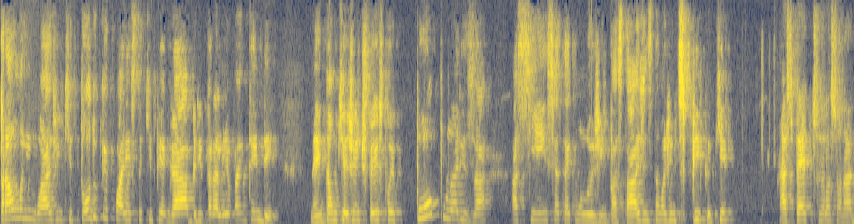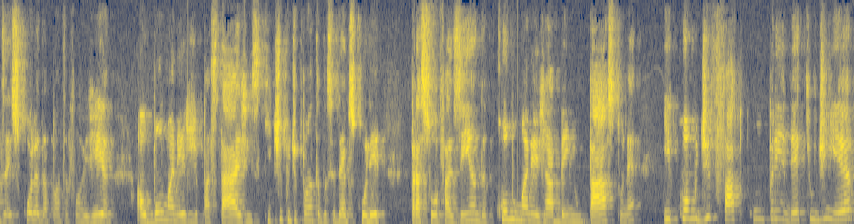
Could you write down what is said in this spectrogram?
para uma linguagem que todo pecuarista que pegar, abrir para ler vai entender. Né? Então, o que a gente fez foi popularizar a ciência e a tecnologia em pastagens. Então, a gente explica aqui aspectos relacionados à escolha da planta forrageira, ao bom manejo de pastagens, que tipo de planta você deve escolher para sua fazenda, como manejar bem um pasto, né? E como de fato compreender que o dinheiro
